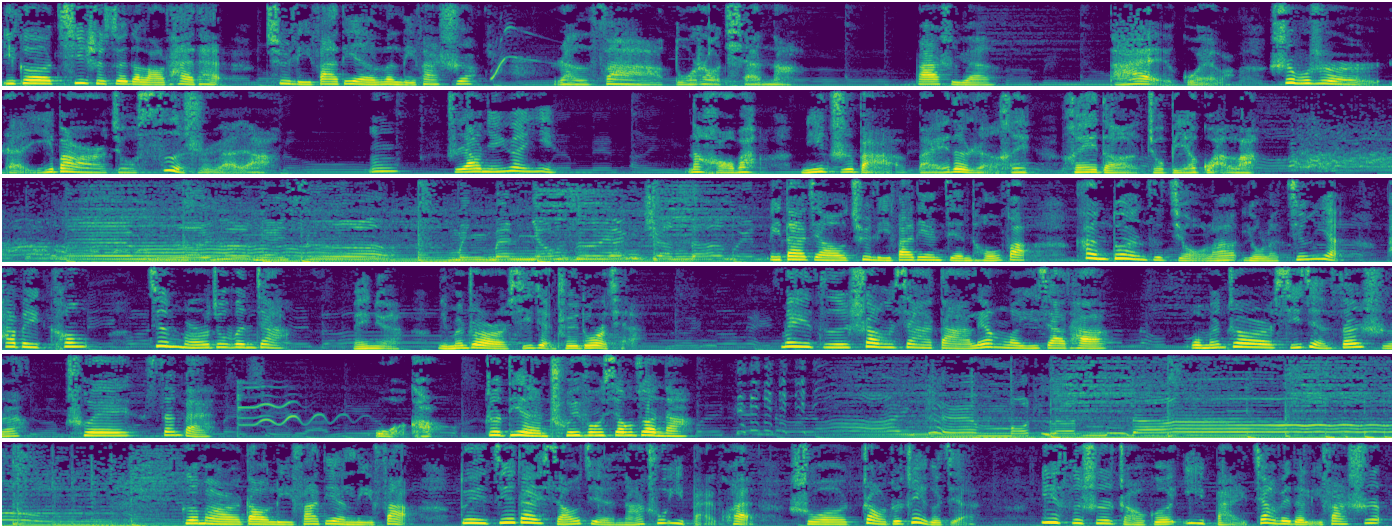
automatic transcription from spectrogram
一个七十岁的老太太去理发店问理发师：“染发多少钱呐？”八十元。太贵了，是不是染一半就四十元呀？嗯，只要您愿意。那好吧，你只把白的染黑，黑的就别管了。李大脚去理发店剪头发，看段子久了，有了经验，怕被坑，进门就问价：“美女，你们这儿洗剪吹多少钱？”妹子上下打量了一下他，我们这儿洗剪三十，吹三百。我靠，这店吹风镶钻的。哥们儿到理发店理发，对接待小姐拿出一百块，说照着这个剪，意思是找个一百价位的理发师。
